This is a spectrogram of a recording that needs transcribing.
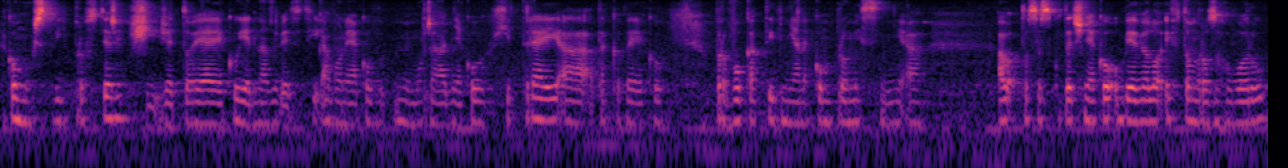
jako mužství prostě řeší, že to je jako jedna z věcí a on je jako mimořádně jako chytrej a, a takový jako provokativní a nekompromisní a, a to se skutečně jako objevilo i v tom rozhovoru.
